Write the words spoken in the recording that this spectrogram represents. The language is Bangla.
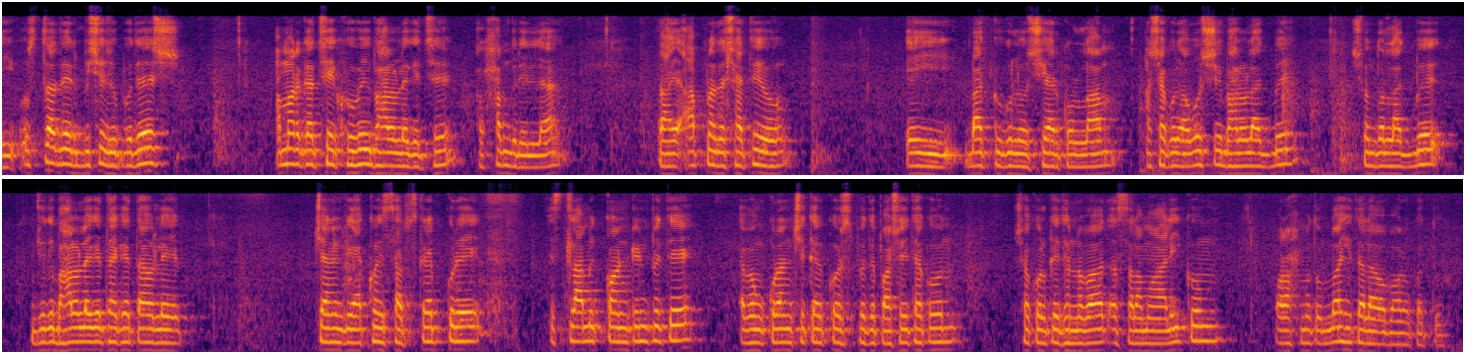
এই উস্তাদের বিশেষ উপদেশ আমার কাছে খুবই ভালো লেগেছে, আলহামদুলিল্লাহ। তাই আপনাদের সাথেও এই বাক্যগুলো শেয়ার করলাম। আশা করি অবশ্যই ভালো লাগবে, সুন্দর লাগবে। যদি ভালো লেগে থাকে তাহলে চ্যানেলটি সাবস্ক্রাইব করে ইসলামিক কন্টেন্ট পেতে এবং কোরআন শিক্ষার কোর্স পেতে পাশেই থাকুন। সকলকে ধন্যবাদ। আসসালামু আলাইকুম। রহমতুল্লাহি তালা বারকাতুহ।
